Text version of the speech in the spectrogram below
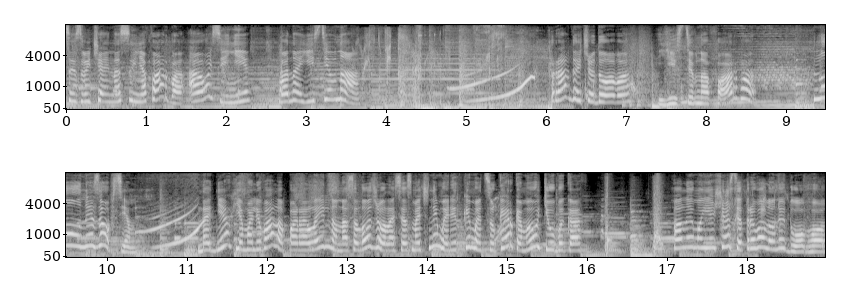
це звичайна синя фарба, а ось і ні. Вона їстівна. Правда чудово? Їстівна фарба? Ну, не зовсім. На днях я малювала паралельно, насолоджувалася смачними рідкими цукерками у тюбиках. Але моє щастя тривало недовго,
